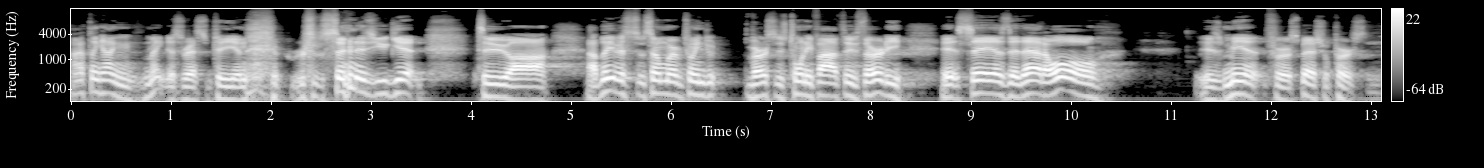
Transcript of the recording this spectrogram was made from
I think I can make this recipe. And as soon as you get to, uh, I believe it's somewhere between verses 25 through 30, it says that that oil is meant for a special person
